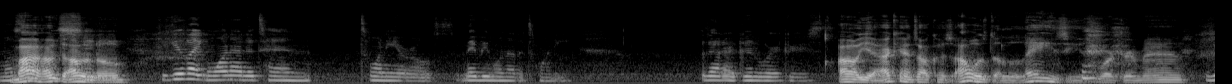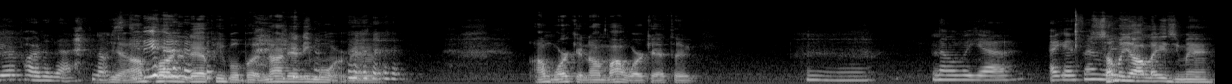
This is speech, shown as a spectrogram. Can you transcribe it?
My, I, I don't know. You get like one out of 10 20 year olds, maybe one out of 20, that are good workers. Oh yeah, I can't talk because I was the laziest worker, man. You're part of that. No, I'm Yeah, I'm part of that people, but not anymore, man. I'm working on my work ethic. Mm, no, but yeah, I guess I'm. Some of y'all lazy, man.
